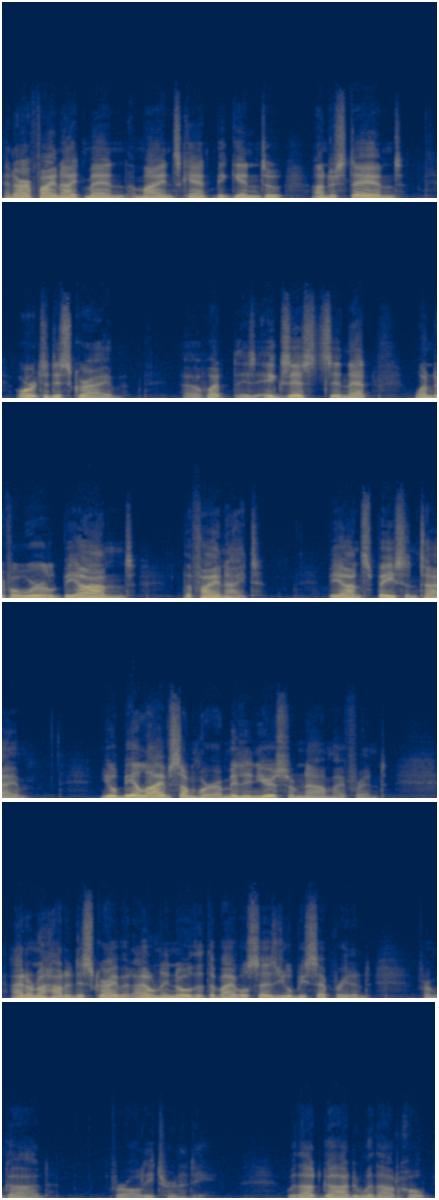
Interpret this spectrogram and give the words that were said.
And our finite man, minds can't begin to understand or to describe uh, what is, exists in that wonderful world beyond the finite, beyond space and time. You'll be alive somewhere a million years from now, my friend. I don't know how to describe it. I only know that the Bible says you'll be separated from God for all eternity, without God and without hope.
